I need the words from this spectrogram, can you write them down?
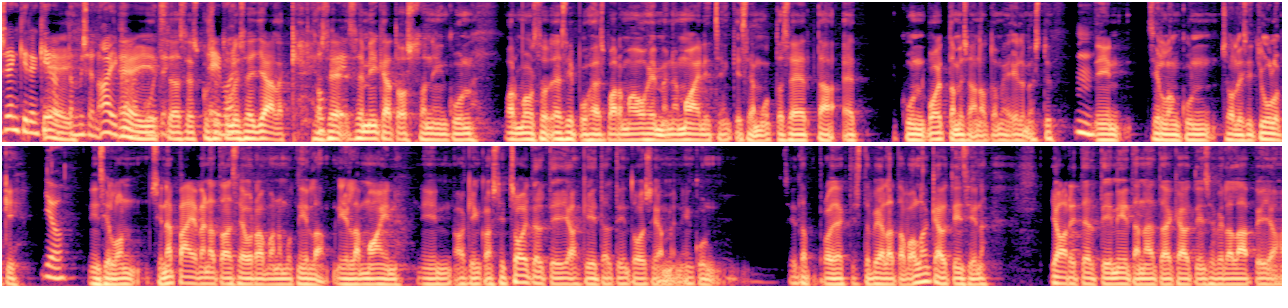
sen kirjan kirjoittamisen ei, aikana Ei kuitenkin? itse asiassa, kun se Ei vai? tuli sen jälkeen. Ja Okei. se, se, mikä tuossa niin kuin, varmaan esipuheessa varmaan ohimennen mainitsinkin se, mutta se, että, että kun voittamisen anatomia ilmestyi, mm. niin silloin kun se oli sitten julki, Joo. niin silloin sinä päivänä tai seuraavana, mutta niillä, niillä main, niin Akin kanssa sit soiteltiin ja kiiteltiin toisiamme niin kuin siitä projektista vielä tavallaan käytiin siinä, jaariteltiin niitä näitä ja käytiin se vielä läpi. Ja,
